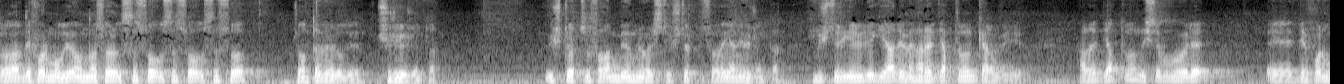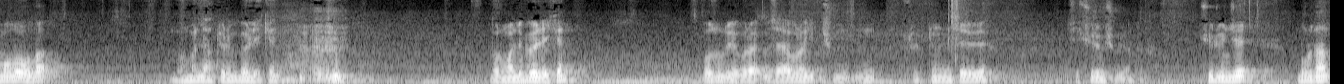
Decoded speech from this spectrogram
Buralar deforme oluyor. Ondan sonra ısın soğuk ısın soğuk ısın soğuk. Conta böyle oluyor. Çürüyor conta. 3-4 yıl falan bir ömrü var işte. 3-4 yıl sonra yanıyor conta. Müşteri geliyor diyor ki ya diyor ben hararet yaptırmadım ki arabayı diyor. Hararet yaptırmadım işte bu böyle e, deforme ola ola normalde atıyorum böyleyken normalde böyleyken bozuluyor. Bura, mesela buraya gitmiş bunun sürttüğümüzün sebebi işte çürümüş bu conta. Çürüyünce buradan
